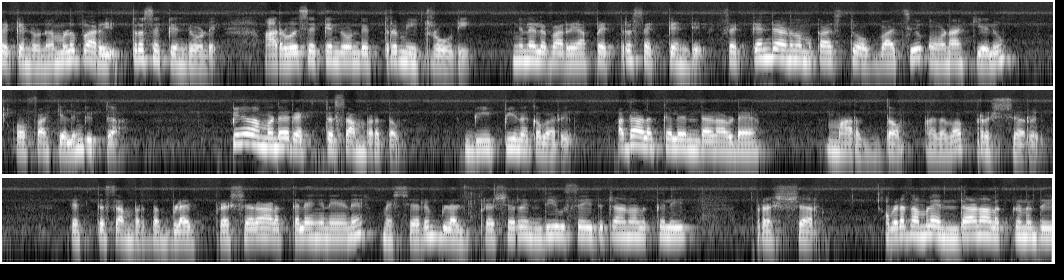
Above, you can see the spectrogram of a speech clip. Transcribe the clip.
സെക്കൻഡ് കൊണ്ട് നമ്മൾ പറയും ഇത്ര സെക്കൻഡ് കൊണ്ട് അറുപത് സെക്കൻഡ് കൊണ്ട് എത്ര മീറ്റർ ഓടി? ഇങ്ങനെയല്ല പറയുക അപ്പോൾ എത്ര സെക്കൻഡ് സെക്കൻഡാണ് നമുക്ക് ആ സ്റ്റോപ്പ് വാച്ച് ഓണാക്കിയാലും ഓഫാക്കിയാലും കിട്ടുക. പിന്നെ നമ്മുടെ രക്തസമ്മർദ്ദം ബി പി എന്നൊക്കെ പറയും. അത് അളക്കൽ എന്താണ് അവിടെ? മർദ്ദം അഥവാ പ്രഷർ രക്തസമ്മർദ്ദം ബ്ലഡ് പ്രഷർ അളക്കൽ എങ്ങനെയാണ്? മെഷറും ബ്ലഡ് പ്രഷർ എന്ത് യൂസ് ചെയ്തിട്ടാണ് അളക്കൽ പ്രഷർ അവിടെ നമ്മൾ എന്താണ് അളക്കുന്നത്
